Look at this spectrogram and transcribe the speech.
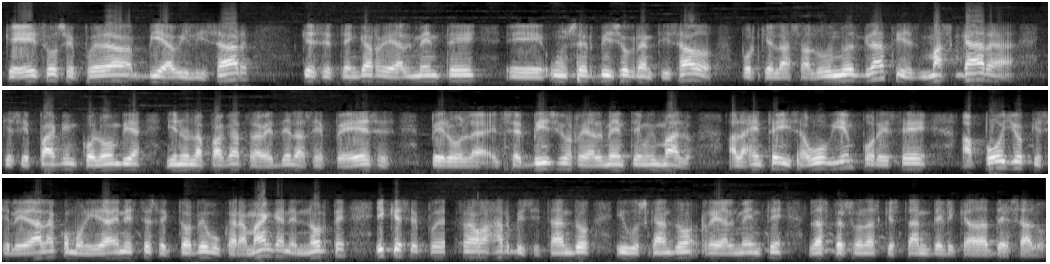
que eso se pueda viabilizar que se tenga realmente eh, un servicio garantizado, porque la salud no es gratis, es más cara que se pague en Colombia y uno la paga a través de las EPS, pero el servicio es realmente muy malo. A la gente de Isabú bien por ese apoyo que se le da a la comunidad en este sector de Bucaramanga, en el norte, y que se puede trabajar visitando y buscando realmente las personas que están delicadas de salud.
